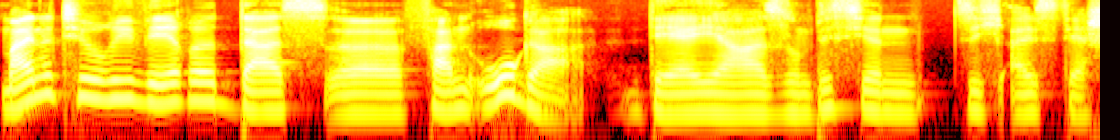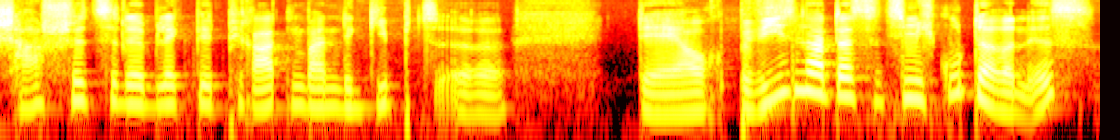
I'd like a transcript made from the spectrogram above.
meine Theorie wäre, dass äh, Van Oga, der ja so ein bisschen sich als der Scharfschütze der Blackbeard-Piratenbande gibt, äh, der ja auch bewiesen hat, dass er ziemlich gut darin ist.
